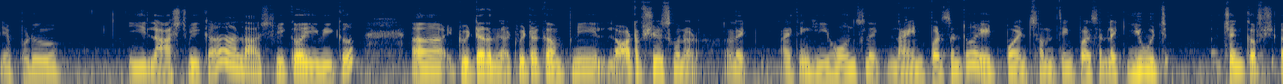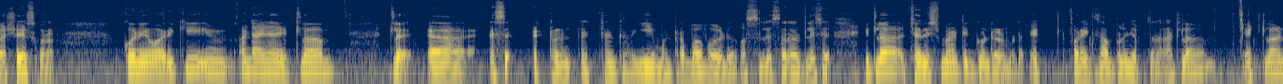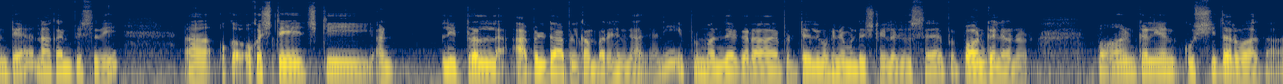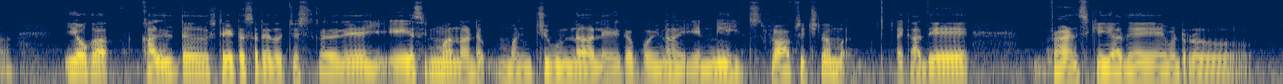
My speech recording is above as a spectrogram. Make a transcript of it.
ఎప్పుడు ఈ లాస్ట్ వీకా లాస్ట్ వీకో ఈ వీకో ట్విట్టర్ ఉంది Twitter company lot of shares కొన్నాడు. Like I think he owns like nine percent eight point something percent like huge chunk of shares కొన్నాడు. కొనేవారికి అంటే ఆయన ఎట్లా ఇట్లా ఎస్ ఎస- ఎట్లా ఏమంటారు బా వర్డ్ వస్తలేదు సరే వదిలేసే. ఇట్లా చరిస్మాటిక్గా ఉంటాడు అనమాట ఫర్ ఎగ్జాంపుల్ నేను చెప్తున్నా అట్లా ఎట్లా అంటే నాకు అనిపిస్తుంది ఒక ఒక స్టేజ్కి అన్ literal apple to apple comparison కాదు కానీ ఇప్పుడు మన దగ్గర ఇప్పుడు తెలుగు ఫిలిం ఇండస్ట్రీలో చూస్తే ఇప్పుడు పవన్ కళ్యాణ్ పవన్ కళ్యాణ్ ఖుషి తర్వాత ఈ ఒక కల్ట్ స్టేటస్ అనేది వచ్చేసి ఏ సినిమా అంటే మంచిగున్నా లేకపోయినా ఎన్ని హిట్స్ ఫ్లాప్స్ ఇచ్చినా లైక్ అదే ఫ్యాన్స్కి అదే ఏమంటారు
